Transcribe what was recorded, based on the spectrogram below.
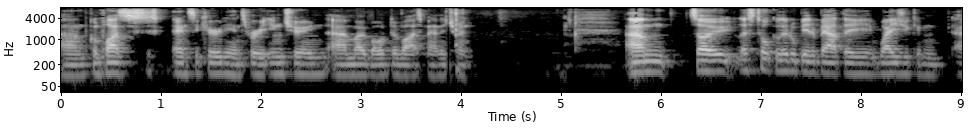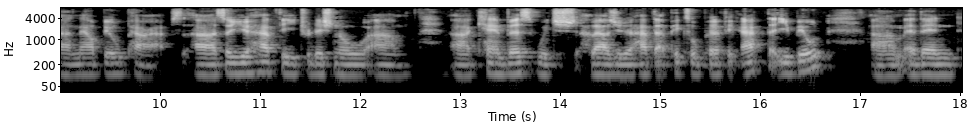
um, compliance and security, and through Intune uh, mobile device management. Um, so let's talk a little bit about the ways you can uh, now build Power Apps. Uh, so you have the traditional um, uh, canvas, which allows you to have that pixel perfect app that you build. Um, and then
